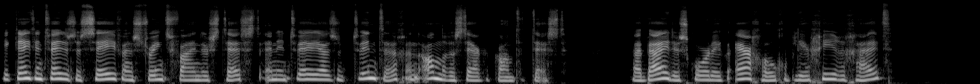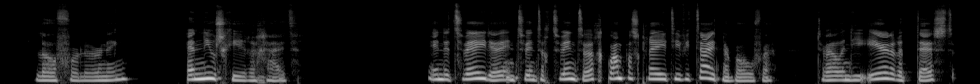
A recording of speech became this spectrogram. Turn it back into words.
Ik deed in 2007 een StrengthsFinders test en in 2020 een andere sterke kantentest. Bij beide scoorde ik erg hoog op leergierigheid, love for learning, en nieuwsgierigheid. In de tweede, in 2020, kwam pas creativiteit naar boven, terwijl in die eerdere test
